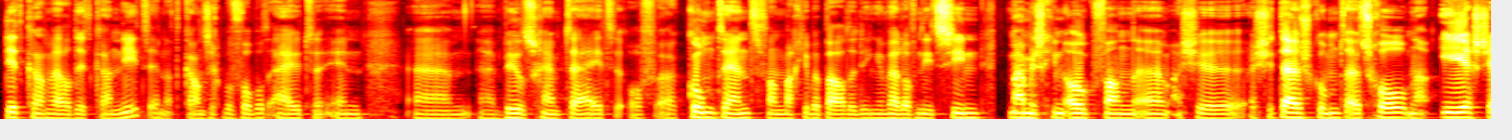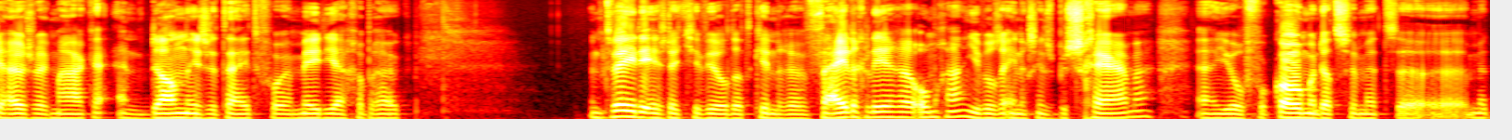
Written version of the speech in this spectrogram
Dit kan wel, dit kan niet. En dat kan zich bijvoorbeeld uiten in uh, beeldschermtijd of uh, content. Van mag je bepaalde dingen wel of niet zien. Maar misschien ook van als, je, als je thuis komt uit school, nou eerst je huiswerk maken en dan is het tijd voor mediagebruik. Een tweede is dat je wil dat kinderen veilig leren omgaan. Je wil ze enigszins beschermen. Uh, je wil voorkomen dat ze met, uh, met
